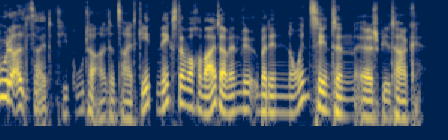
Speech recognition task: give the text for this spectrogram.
Gute alte Zeit. Die gute alte Zeit. Geht nächste Woche weiter, wenn wir über den 19. Äh, Spieltag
